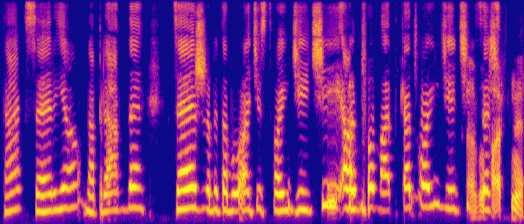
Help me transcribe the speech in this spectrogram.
tak, serio, naprawdę? Chcesz, żeby to był ojciec twoich dzieci, albo matka twoich dzieci? Albo chcesz, partner.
